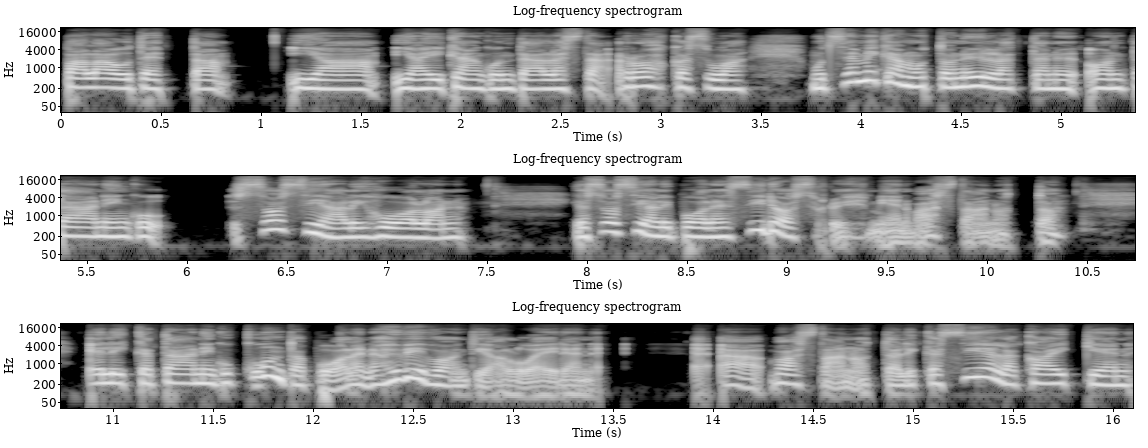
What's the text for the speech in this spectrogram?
palautetta ja, ja ikään kuin tällaista rohkaisua. Mutta se, mikä mut on yllättänyt, on tämä niinku sosiaalihuollon ja sosiaalipuolen sidosryhmien vastaanotto. Eli tämä niinku kuntapuolen ja hyvinvointialueiden vastaanotto. Eli siellä kaikkien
